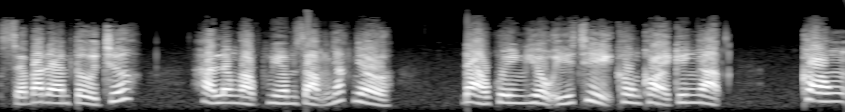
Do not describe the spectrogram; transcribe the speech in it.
sẽ bắt em từ trước. Hà Lâm Ngọc nghiêm giọng nhắc nhở. Đào Khuynh hiểu ý chị không khỏi kinh ngạc. "Không,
